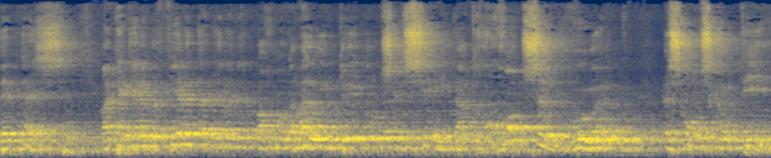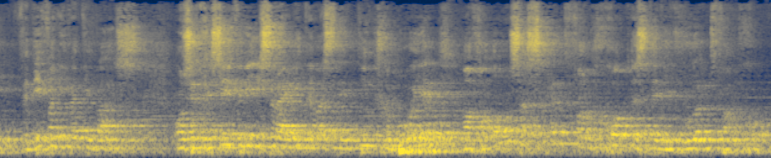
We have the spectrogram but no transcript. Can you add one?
dit is wat ek julle beveel het dat julle dit mag onderhou en het ons gesê dat God se woord is ons kultuur vir die van die wat hier was. Ons het gesê vir die Israeliete was dit 10 gebooie maar vir ons as kind van God is dit die woord van God.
